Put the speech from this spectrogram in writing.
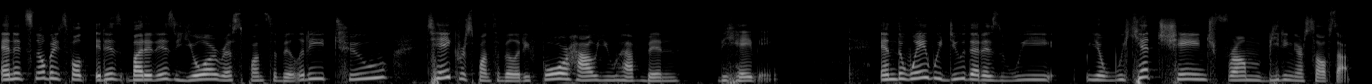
and it's nobody's fault. It is but it is your responsibility to take responsibility for how you have been behaving. And the way we do that is we you know we can't change from beating ourselves up.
